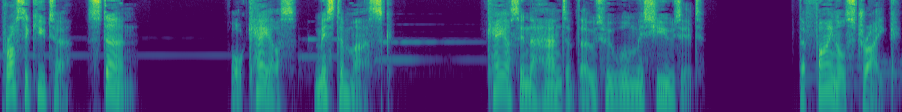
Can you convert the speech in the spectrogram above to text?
Prosecutor, stern. Or chaos, Mr. Musk. Chaos in the hands of those who will misuse it. The final strike.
